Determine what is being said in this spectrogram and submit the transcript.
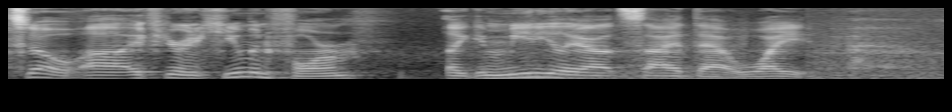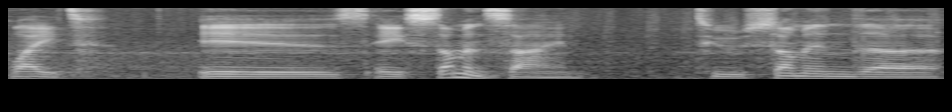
So, uh, if you're in human form, like immediately outside that white light is a summon sign to summon the.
